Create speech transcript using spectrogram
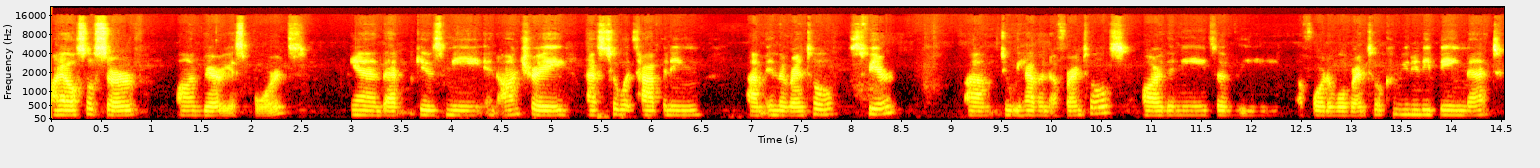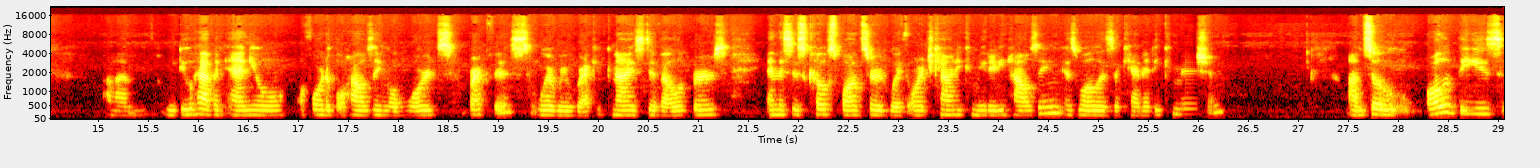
I also serve on various boards, and that gives me an entree as to what's happening um, in the rental sphere. Um, do we have enough rentals? Are the needs of the affordable rental community being met? Um, we do have an annual Affordable Housing Awards breakfast where we recognize developers, and this is co sponsored with Orange County Community Housing as well as the Kennedy Commission. Um, so, all of these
